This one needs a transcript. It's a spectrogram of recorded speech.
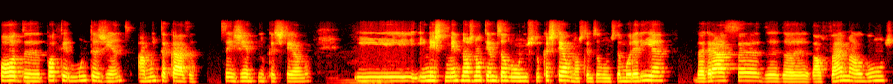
pode, pode ter muita gente, há muita casa sem gente no castelo, e, e, neste momento nós não temos alunos do castelo, nós temos alunos da Moraria, da Graça, da Alfama, alguns,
